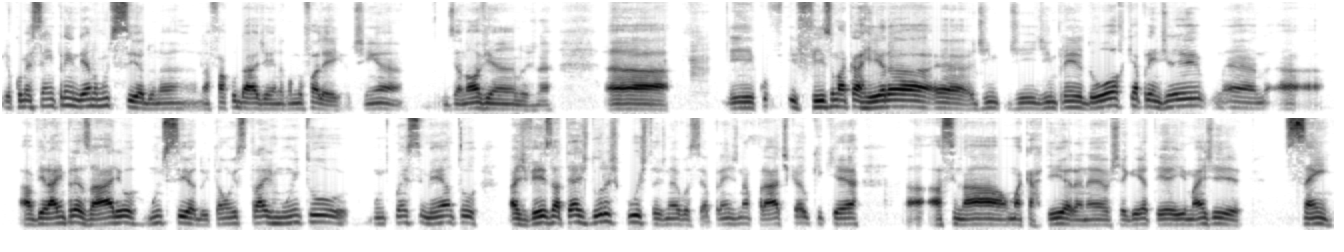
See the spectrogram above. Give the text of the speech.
eu comecei empreendendo muito cedo, né? Na faculdade ainda, como eu falei. Eu tinha 19 anos, né? Uh, e, e, fiz uma carreira é, de, de, de, empreendedor que aprendi é, a, a, virar empresário muito cedo. Então, isso traz muito, muito conhecimento, às vezes até as duras custas, né? Você aprende na prática o que, que é assinar uma carteira, né? Eu cheguei a ter aí mais de 100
